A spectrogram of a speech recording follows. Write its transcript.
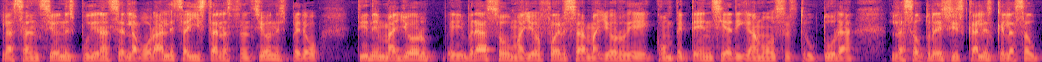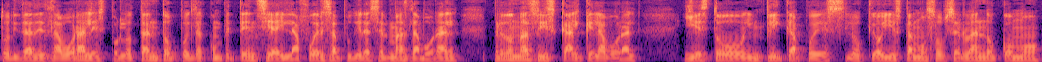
las sanciones pudieran ser laborales, ahí están las sanciones, pero tiene mayor eh, brazo, mayor fuerza, mayor eh, competencia, digamos, estructura, las autoridades fiscales que las autoridades laborales. Por lo tanto, pues la competencia y la fuerza pudiera ser más laboral, perdón, más fiscal que laboral y esto implica pues lo que hoy estamos observando como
